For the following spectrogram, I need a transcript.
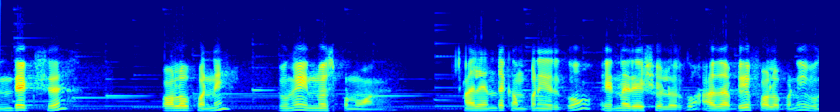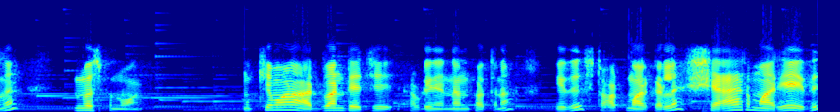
இண்டெக்ஸை ஃபாலோ பண்ணி இவங்க இன்வெஸ்ட் பண்ணுவாங்க. அதில் எந்த கம்பெனி இருக்கோ என்ன ரேஷியோவில் இருக்கோ அதை அப்படியே ஃபாலோ பண்ணி இவங்க இன்வெஸ்ட் பண்ணுவாங்க. முக்கியமான அட்வான்டேஜ் அப்படின்னு என்னன்னு பார்த்தோன்னா இது ஸ்டாக் மார்க்கெட்டில் ஷேர் மாதிரியே இது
